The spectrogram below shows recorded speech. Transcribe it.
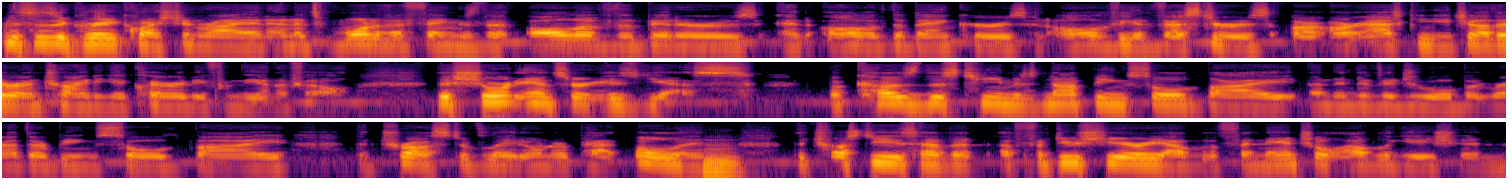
This is a great question, Ryan. And it's one of the things that all of the bidders and all of the bankers and all of the investors are, are asking each other and trying to get clarity from the NFL. The short answer is yes. Because this team is not being sold by an individual, but rather being sold by the trust of late owner Pat Bowlen, mm. the trustees have a, a fiduciary, a financial obligation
